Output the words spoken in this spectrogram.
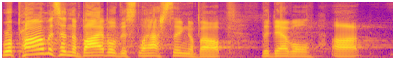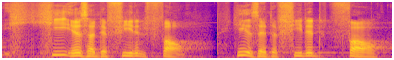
We're promised in the Bible this last thing about the devil. Uh, he is a defeated foe. He is a defeated foe.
